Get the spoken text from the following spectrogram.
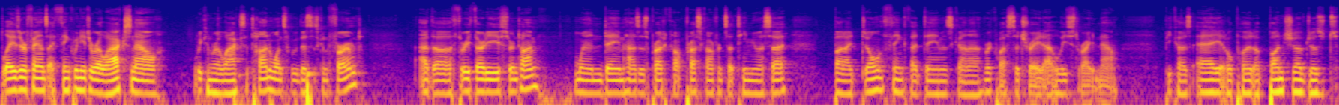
Blazer fans, I think we need to relax now. We can relax a ton once this is confirmed at the 3:30 Eastern time when Dame has his press conference at Team USA. but I don't think that Dame is gonna request a trade at least right now, because a it'll put a bunch of just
